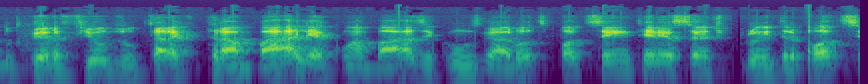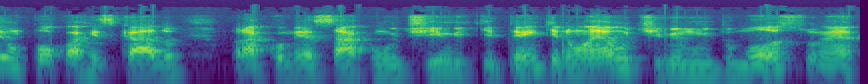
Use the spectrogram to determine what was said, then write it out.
do perfil do cara que trabalha com a base, com os garotos, pode ser interessante para o Inter. Pode ser um pouco arriscado para começar com o time que tem, que não é um time muito moço, né?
